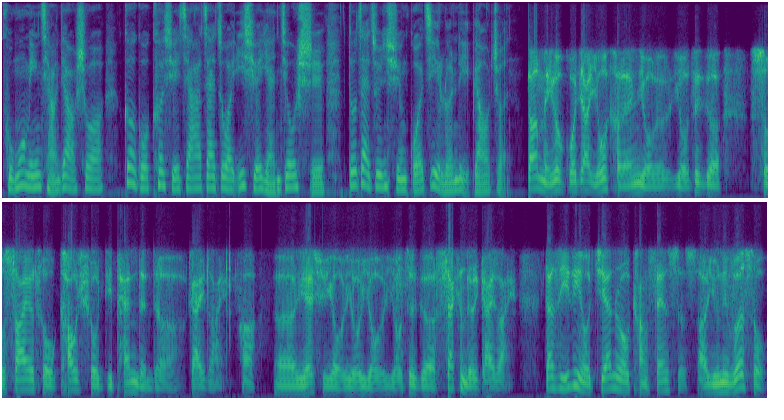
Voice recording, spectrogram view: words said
普慕明强调说，各国科学家在做医学研究时，都在遵循国际伦理标准。当每个国家有可能有有这个 societal cultural dependent 的 guideline 啊，呃，也许有有有有这个 secondary guideline，但是一定有 general consensus 啊，universal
